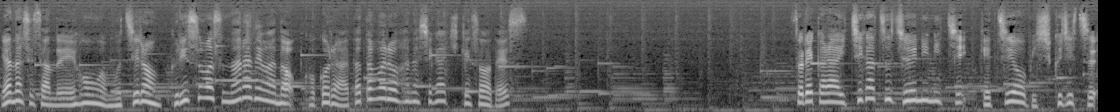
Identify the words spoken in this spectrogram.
柳瀬さんの絵本はもちろんクリスマスならではの心温まるお話が聞けそうです。それから1月12日月曜日祝日。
